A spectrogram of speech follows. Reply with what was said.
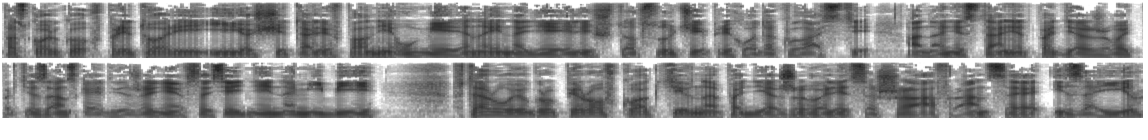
поскольку в притории ее считали вполне умеренной и надеялись, что в случае прихода к власти она не станет поддерживать партизанское движение в соседней Намибии. Вторую группировку активно поддерживали США, Франция и Заир,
